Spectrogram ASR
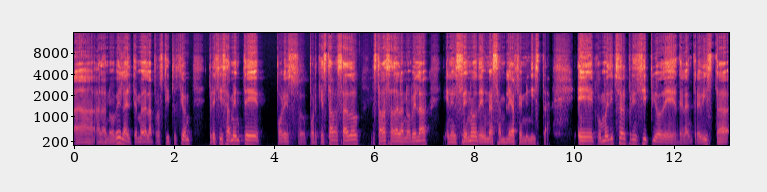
a, la novela, el tema de la prostitución, precisamente por eso, porque está basado, está basada la novela en el seno de una asamblea feminista. Eh, como he dicho al principio de, la entrevista,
